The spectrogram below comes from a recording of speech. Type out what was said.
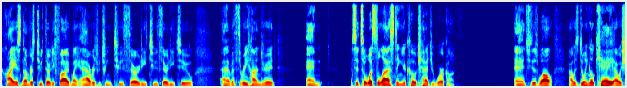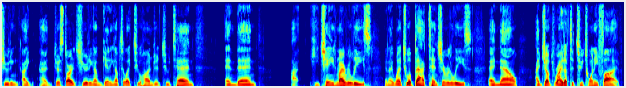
highest number is 235. My average between 230, 232 out of a 300. And I said, So what's the last thing your coach had you work on? And she says, Well, I was doing okay. I was shooting, I had just started shooting. I'm getting up to like 200, 210. And then I, he changed my release, and I went to a back tension release. And now I jumped right up to 225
